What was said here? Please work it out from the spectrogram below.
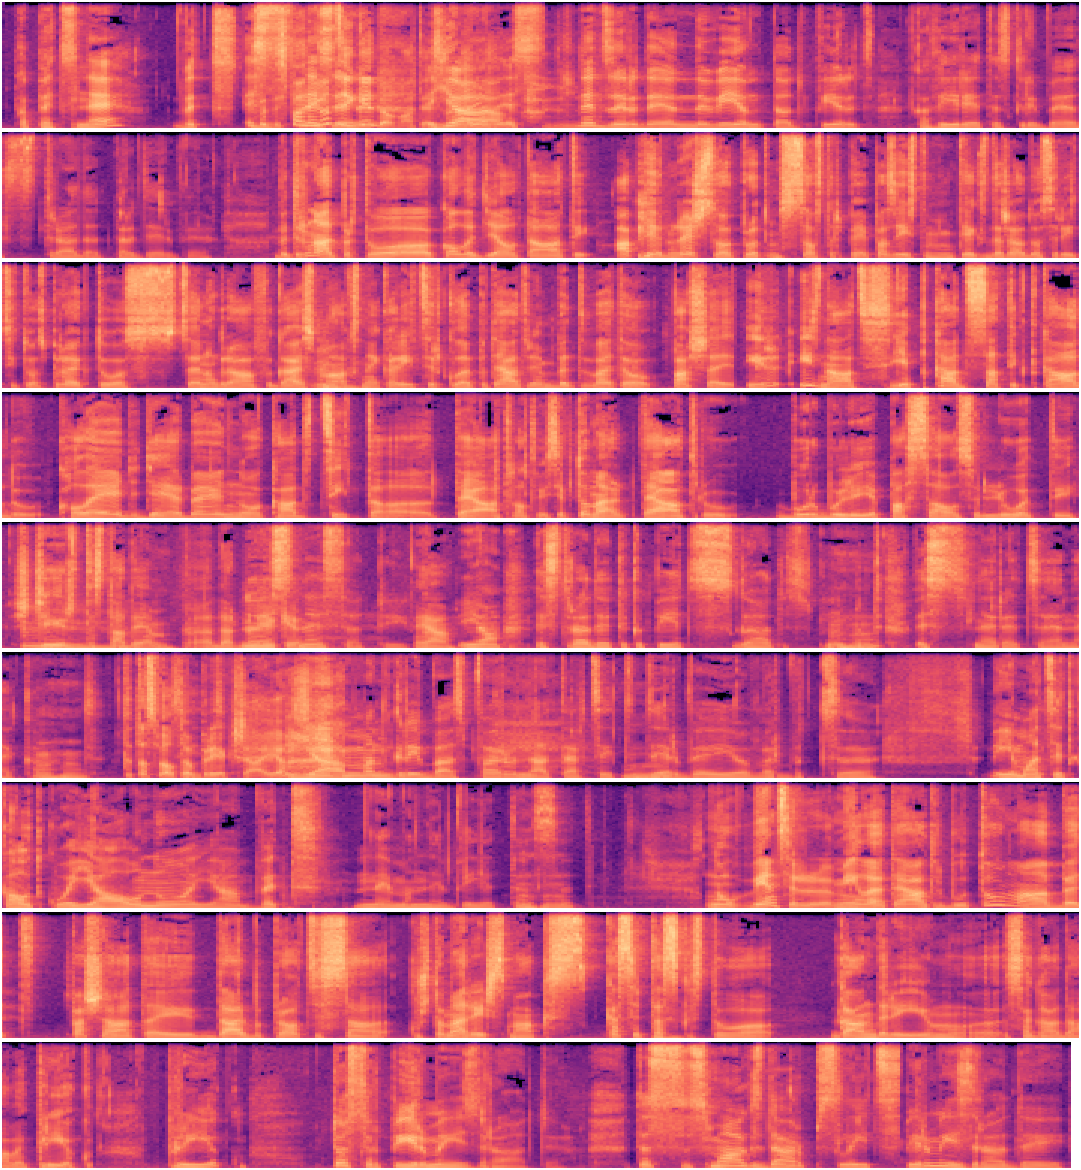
kāpēc ne? Bet es Bet vispār nezinu, iedomāties. Jā, jā, es nedzirdēju nevienu tādu pieredzi, ka vīrietis gribēs strādāt par ģērbēju. Bet runājot par to koleģialitāti, aktieri un režisori, protams, savstarpēji pazīstami. Viņi tieks dažādos arī citos projektos, scenogrāfi, gaisa mm. mākslinieki arī cirkulē pa teātriem. Bet vai tev pašai ir iznācis jebkad satikt kādu kolēģi ģērbēju no kāda cita teātra Latvijas, jeb tomēr teātru burbuļi, ja pasaules ir ļoti šķirtas mm. tādiem darbiniekiem. Nu, es nesatīku. Jā. Jā, es strādāju tikai piecus gadus, mm -hmm. bet es neredzēju nekad. Mm -hmm. Tad tas vēl tev Cit... priekšā, jā? jā, man gribās parunāt ar citu mm. ģērbēju, jo varbūt uh, iemācīt kaut ko jauno, jā, bet ne, man nebija tas. Mm -hmm. Nu, viens ir mīlēt teātri, būt tūmā, bet pašā tai darba procesā, kurš tomēr ir smags, kas ir tas, mm. kas to gandarījumu eh, sagādā vai prieku? Prieku. Tas ir pirmā izrāde. Tas smags darbs līdz pirmā izrādēji,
